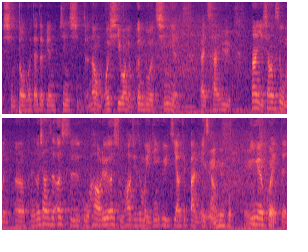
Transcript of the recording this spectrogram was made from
行动会在这边进行的。那我们会希望有更多的青年来参与。那也像是我们呃，可能说像是二十五号，六月二十五号，其实我们已经预计要去办了一场音乐会。音乐会，对，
